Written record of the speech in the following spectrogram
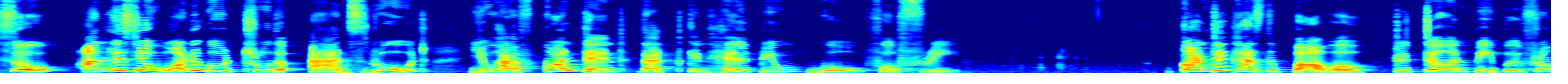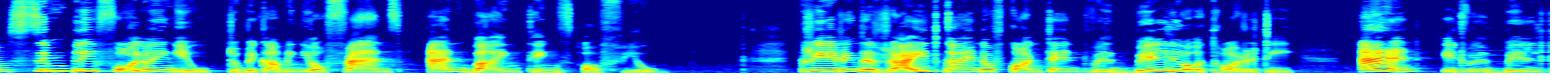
So, unless you want to go through the ads route, you have content that can help you go for free. Content has the power to turn people from simply following you to becoming your fans and buying things off you. Creating the right kind of content will build your authority and it will build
